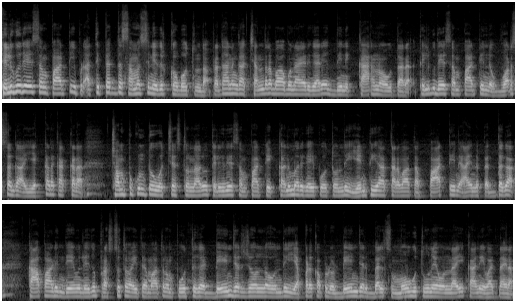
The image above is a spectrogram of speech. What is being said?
తెలుగుదేశం పార్టీ ఇప్పుడు అతిపెద్ద సమస్యను ఎదుర్కోబోతుందా? ప్రధానంగా చంద్రబాబు నాయుడు గారే దీనికి కారణం అవుతారా? తెలుగుదేశం పార్టీని వరుసగా ఎక్కడికక్కడ చంపుకుంటూ వచ్చేస్తున్నారు. తెలుగుదేశం పార్టీ కనుమరుగైపోతుంది. ఎన్టీఆర్ తర్వాత పార్టీని ఆయన పెద్దగా కాపాడింది ఏమీ లేదు. ప్రస్తుతం అయితే మాత్రం పూర్తిగా డేంజర్ జోన్లో ఉంది. ఎప్పటికప్పుడు డేంజర్ బెల్స్ మోగుతూనే ఉన్నాయి. కానీ వాటిని ఆయన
